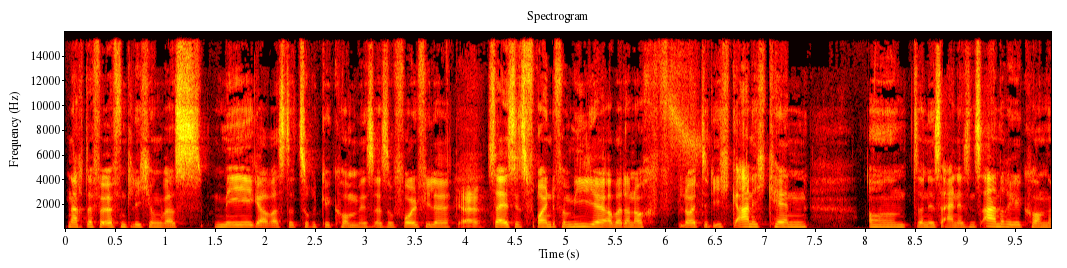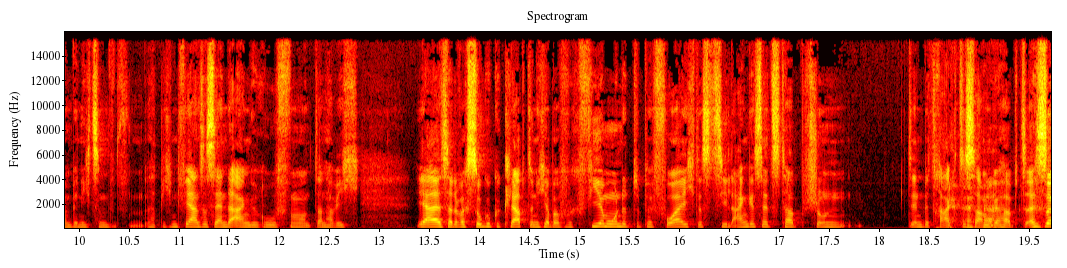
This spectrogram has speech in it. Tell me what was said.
nach der Veröffentlichung war es mega, was da zurückgekommen ist. Also voll viele, Geil. sei es jetzt Freunde, Familie, aber dann auch Leute, die ich gar nicht kenne. Und dann ist eines ins andere gekommen. Dann bin ich zum, habe ich einen Fernsehsender angerufen und dann habe ich ja, es hat einfach so gut geklappt und ich habe einfach vier Monate bevor ich das Ziel angesetzt habe, schon den Betrag zusammen gehabt. Also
